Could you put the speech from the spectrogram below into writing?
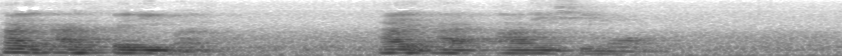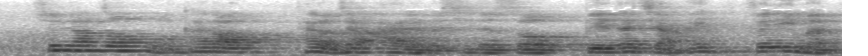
他也爱腓利门，他也爱阿利西摩。所以当中，我们看到他有这样爱人的心的时候，别人在讲，哎，腓利门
